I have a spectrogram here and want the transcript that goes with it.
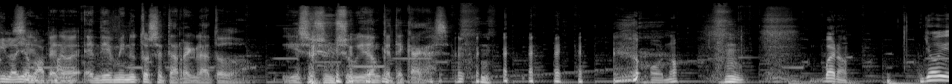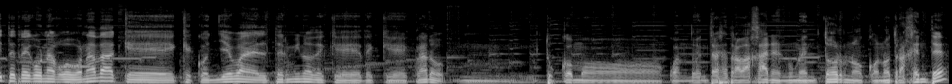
y lo llevas pero mal. en 10 minutos se te arregla todo. Y eso es un subidón que te cagas. o no. bueno, yo hoy te traigo una huevonada que, conlleva el término de que, de que claro, mm, tú como cuando entras a trabajar en un entorno con otra gente,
